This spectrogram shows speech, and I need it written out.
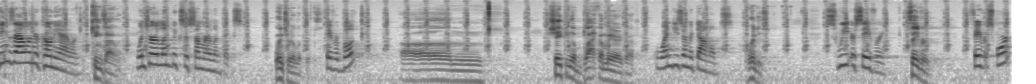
Kings Island or Coney Island? Kings Island, Winter Olympics or Summer Olympics? Winter Olympics. Favorite book? Um, Shaping of Black America, Wendy's or McDonald's? Wendy's, Sweet or savory? Savory, Favorite sport?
